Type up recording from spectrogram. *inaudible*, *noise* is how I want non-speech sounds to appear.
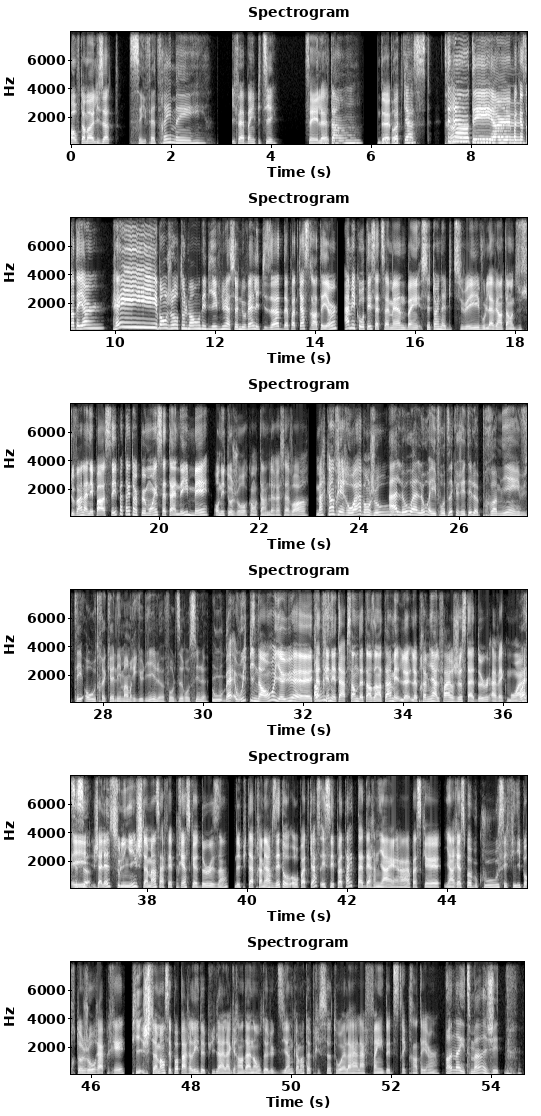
Pauvre Thomas Lisette. C'est fait framer. Il fait bien pitié. C'est le, Le temps temps de de podcast 31. Podcast 31. Hey! Bonjour tout le monde et bienvenue à ce nouvel épisode de Podcast 31. À mes côtés cette semaine, ben, c'est un habitué. Vous l'avez entendu souvent l'année passée, peut-être un peu moins cette année, mais on est toujours content de le recevoir. Marc-André Roy, bonjour. Allô, allô. Et il faut dire que j'ai été le premier invité autre que les membres réguliers, là. Faut le dire aussi, là. Ou ben oui puis non, il y a eu euh, Ah Catherine était absente de temps en temps, mais le, le premier à le faire juste à deux avec moi Ouais, et j'allais le souligner justement, ça fait presque deux ans depuis ta première visite au, au podcast et c'est peut-être ta dernière, hein, parce que il en reste pas beaucoup, c'est fini pour toujours après. Puis justement, on s'est pas parlé depuis la, la grande annonce de Luc Dion. Comment t'as pris ça toi, la, la fin de District 31 Honnêtement, j'ai.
